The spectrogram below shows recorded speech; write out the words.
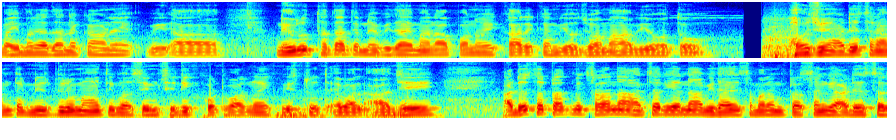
વય મર્યાદાને કારણે નિવૃત્ત થતાં તેમને વિદાયમાન આપવાનો એક કાર્યક્રમ યોજવામાં આવ્યો હતો. હવે જોઈએ આડેસર આમતક ન્યૂઝ બ્યુરોમાંથી વસીમ સિદ્દીક કોટવારનો એક વિસ્તૃત અહેવાલ. આજે આડેસર પ્રાથમિક શાળાના આચાર્યના વિદાય સમારંભ પ્રસંગે આડેસર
